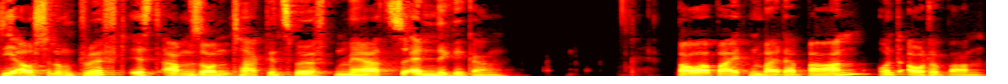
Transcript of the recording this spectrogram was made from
Die Ausstellung Drift ist am Sonntag, den 12. März, zu Ende gegangen. Bauarbeiten bei der Bahn und Autobahn.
